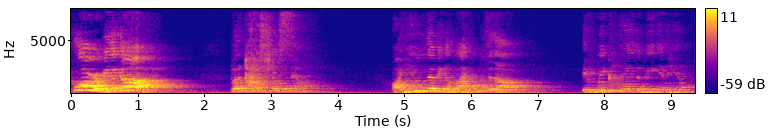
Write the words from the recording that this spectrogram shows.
Glory be to God. But ask yourself, are you living a life? What is it? Uh, if we claim to be in Him,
